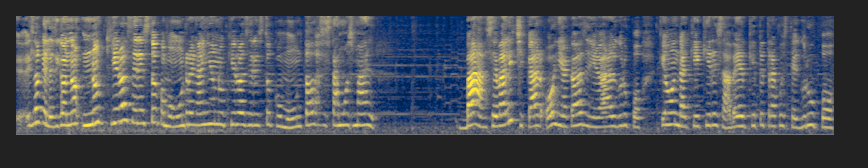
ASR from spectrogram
es lo que les digo, no, no quiero hacer esto como un regaño, no quiero hacer esto como un todos estamos mal. Va, se vale checar, oye, acabas de llegar al grupo, ¿qué onda? ¿Qué quieres saber? ¿Qué te trajo este grupo?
